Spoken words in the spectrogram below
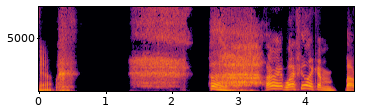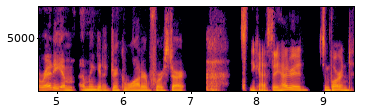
Yeah. All right. Well, I feel like I'm about ready. I'm, I'm gonna get a drink of water before we start. You gotta stay hydrated. It's important.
